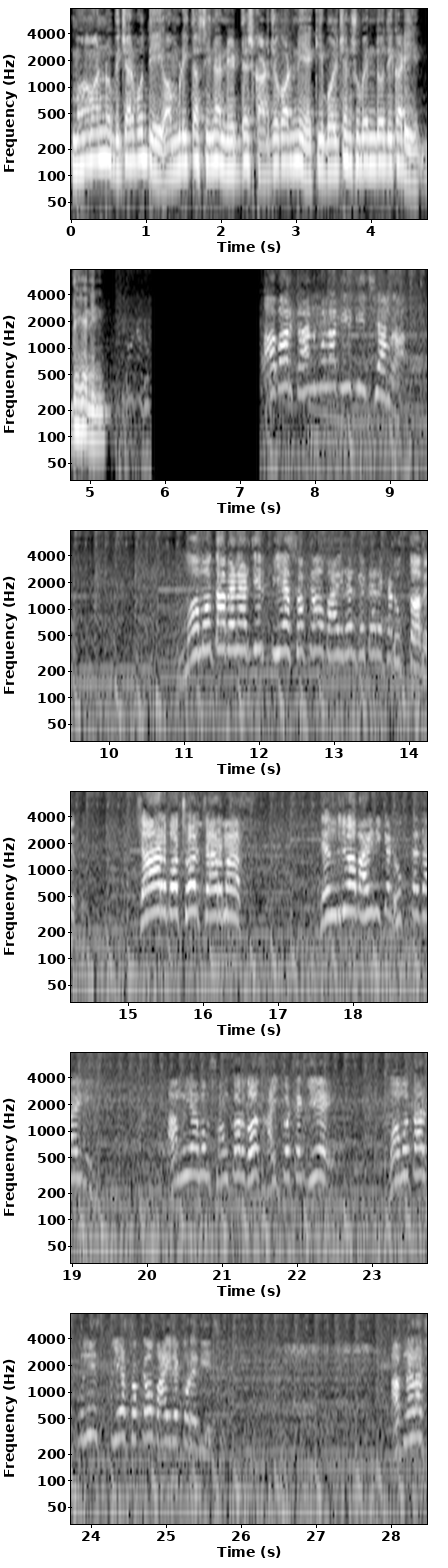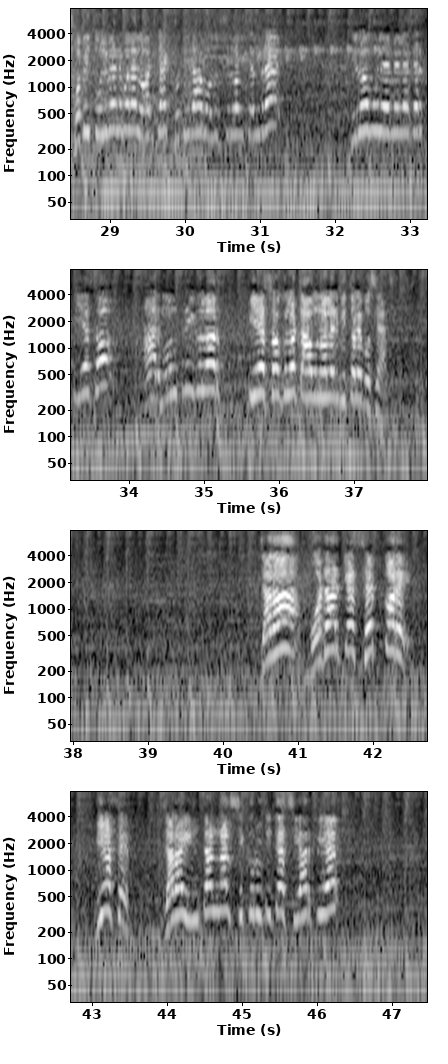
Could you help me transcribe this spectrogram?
মহামান্য বিচারপতি অমৃতা সিনহার নির্দেশ কার্যকর নিয়ে কি বলছেন শুভেন্দু অধিকারী, দেখে নিন। আবার কানমোলা দিয়ে দিয়েছি আমরা। মমতা ব্যানার্জির পিএসও কেও বাইরের গেটে রেখে ঢুকতে হবে। চার বছর, চার মাস কেন্দ্রীয় বাহিনীকে ঢুকতে দেয়নি। আমি এবং শঙ্কর ঘোষ হাইকোর্টে গিয়ে মমতার পুলিশ পিএসও কেও বাইরে করে দিয়েছি। আপনারা ছবি তুলবেন বলে লজ্জায় ক্ষুদিরাম অনুশীলন কেন্দ্রে তৃণমূল এমএলএদের পিএসও আর মন্ত্রীগুলোর পিএসও গুলো টাউন হলের ভিতরে বসে আছে। যারা বর্ডারকে সেভ করে বিএসএফ যারা ইন্টারনাল সিকিউরিটিতে সিআরপিএফ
